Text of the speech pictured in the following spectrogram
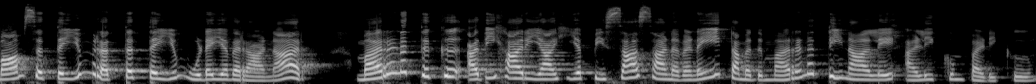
மாம்சத்தையும் இரத்தத்தையும் உடையவரானார். மரணத்துக்கு அதிகாரியாகிய பிசாசானவனை தமது மரணத்தினாலே அழிக்கும் படிக்கும்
